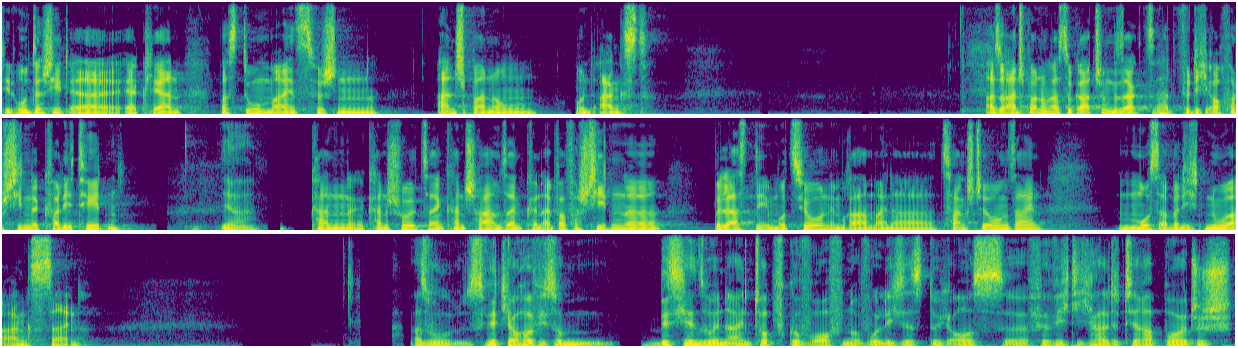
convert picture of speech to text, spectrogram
den Unterschied er erklären, was du meinst zwischen Anspannung und Angst. Also Anspannung hast du gerade schon gesagt, hat für dich auch verschiedene Qualitäten. Ja. Kann, kann Schuld sein, kann Scham sein, können einfach verschiedene belastende Emotionen im Rahmen einer Zwangsstörung sein, muss aber nicht nur Angst sein. Also es wird ja häufig so ein bisschen so in einen Topf geworfen, obwohl ich es durchaus äh, für wichtig halte, therapeutisch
